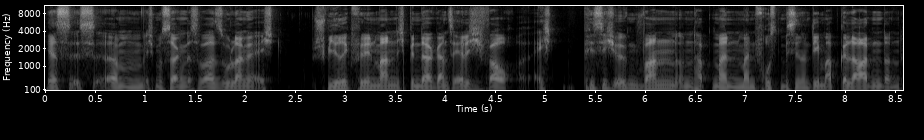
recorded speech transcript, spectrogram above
Ja, es ist, ähm, ich muss sagen, das war so lange echt schwierig für den Mann. Ich bin da ganz ehrlich, ich war auch echt pissig irgendwann und habe meinen, meinen Frust ein bisschen an dem abgeladen. Dann,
